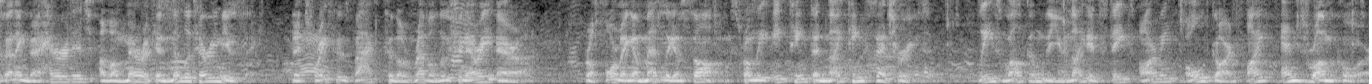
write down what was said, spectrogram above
representing the heritage of American military music that traces back to the Revolutionary era, performing a medley of songs from the 18th and 19th centuries, please welcome the United States Army Old Guard Fife and Drum Corps.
